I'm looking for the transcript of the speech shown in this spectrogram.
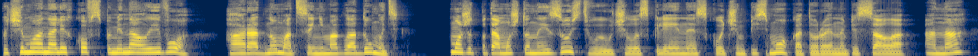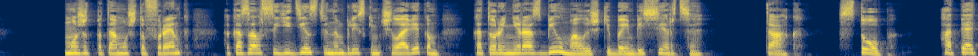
Почему она легко вспоминала его, а о родном отце не могла думать? Может, потому что наизусть выучила склеенное скотчем письмо, которое написала она? Может, потому что Фрэнк оказался единственным близким человеком, который не разбил малышке Бэмби сердце? Так, стоп. Опять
